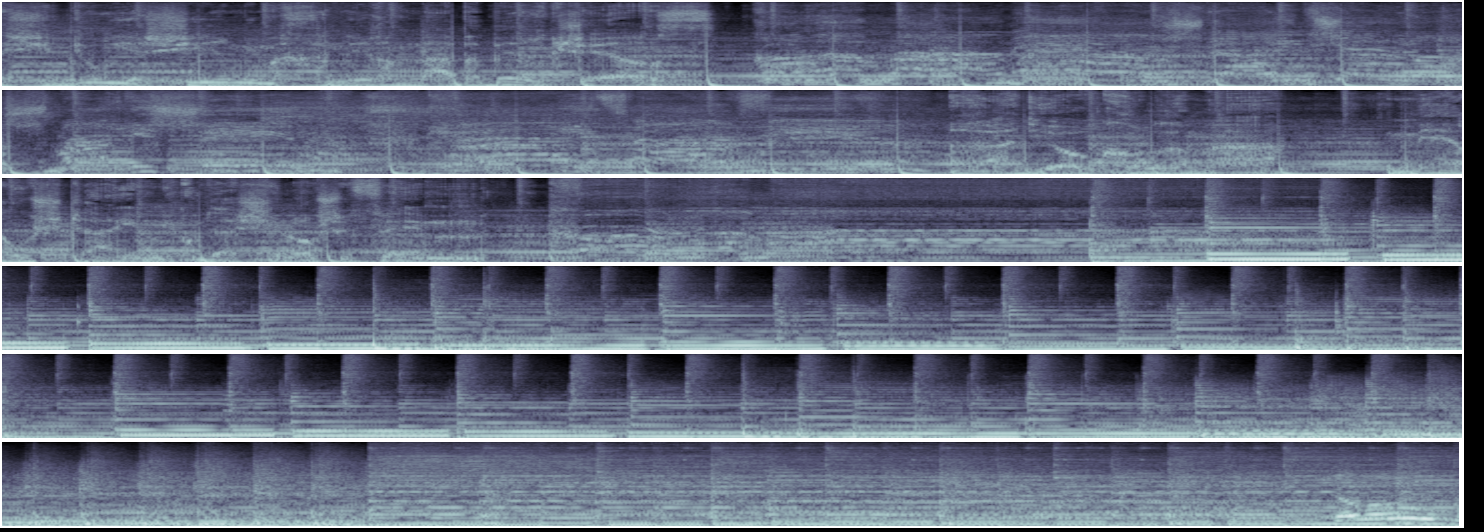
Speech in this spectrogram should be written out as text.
לשידור ישיר ממחנה רמה בברקשיירס. כל רמה מהשתיים שלוש מרגישים קיץ באוויר רדיו כל רמה, 102.3 FM. כל רמה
